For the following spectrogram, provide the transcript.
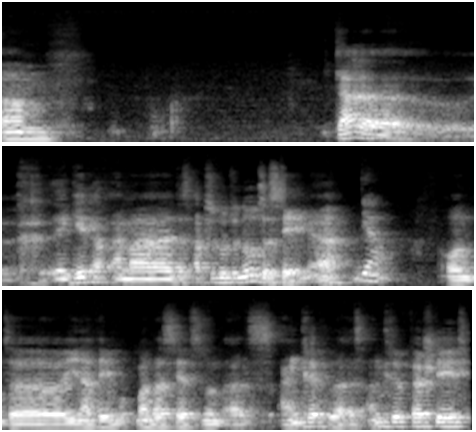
Ähm, klar, da geht auf einmal das absolute Notsystem, ja. Ja. Und äh, je nachdem, ob man das jetzt nun als Eingriff oder als Angriff versteht,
